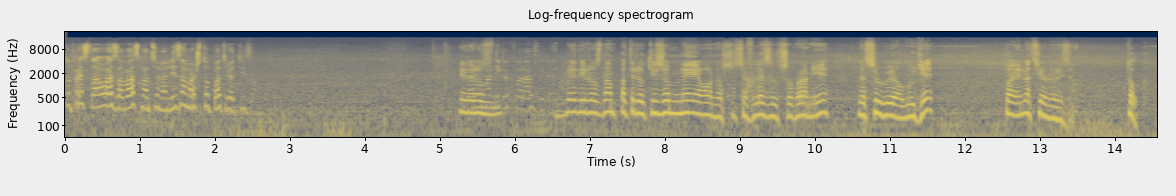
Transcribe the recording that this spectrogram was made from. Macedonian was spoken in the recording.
Што представува за вас национализам, а што патриотизам? Еден да, никаква разлика. Да. Едино знам, патриотизам не е оно што се влезе у собрание да се убива луѓе, тоа е национализам. Толку.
